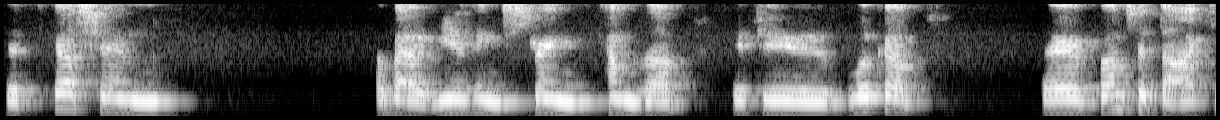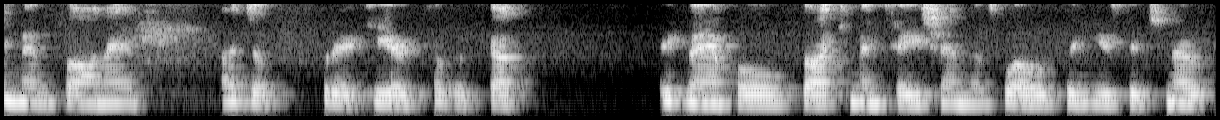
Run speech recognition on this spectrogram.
discussion about using strings comes up. If you look up, there are a bunch of documents on it. I just put it here because it's got example documentation as well as a usage note.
